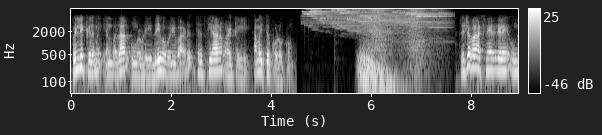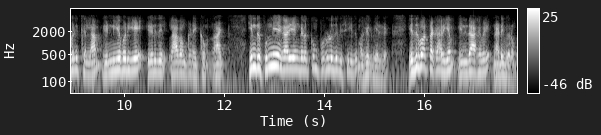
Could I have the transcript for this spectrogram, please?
வெள்ளிக்கிழமை என்பதால் உங்களுடைய தெய்வ வழிபாடு திருப்தியான வாழ்க்கையை அமைத்துக் கொடுக்கும். ரிஷபராசினியர்களே உங்களுக்கெல்லாம் எண்ணியபடியே எளிதில் லாபம் கிடைக்கும் நாள். இன்று புண்ணிய காரியங்களுக்கும் பொருளுதவி செய்து மகிழ்வீர்கள். எதிர்பார்த்த காரியம் இனிதாகவே நடைபெறும்.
